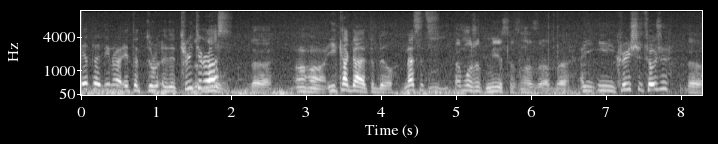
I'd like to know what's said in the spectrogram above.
это один раз, это э, третий Ну, раз? Да. Ага. И когда это был? Месяц? А может месяц назад, да. И, и крыша тоже? да.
